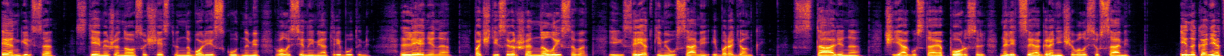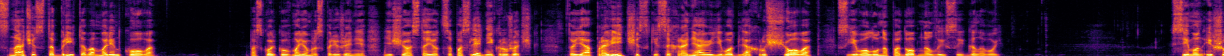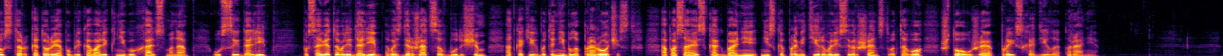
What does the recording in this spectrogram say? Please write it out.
Энгельса с теми же, но существенно более скудными волосяными атрибутами, Ленина, почти совершенно лысого и с редкими усами и бороденкой, Сталина, чья густая поросль на лице ограничивалась усами, и, наконец, начисто бритого Маленкова. Поскольку в моем распоряжении еще остается последний кружочек, то я правительски сохраняю его для Хрущева с его луноподобно лысой головой. Симон и Шустер, которые опубликовали книгу Хальсмана «Усы Дали», посоветовали Дали воздержаться в будущем от каких бы то ни было пророчеств, опасаясь, как бы они не скомпрометировали совершенство того, что уже происходило ранее.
